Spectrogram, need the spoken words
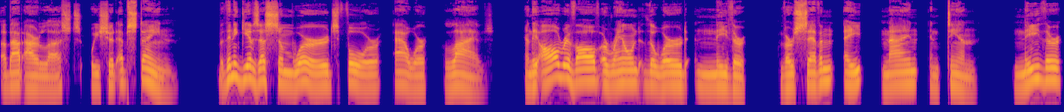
about our lusts, we should abstain. But then he gives us some words for our lives. And they all revolve around the word neither. Verse 7, 8, 9, and 10. Neither,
